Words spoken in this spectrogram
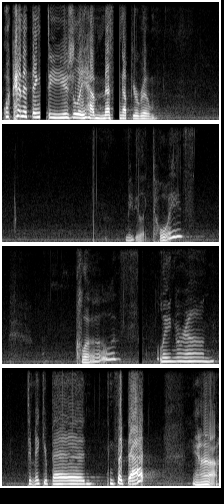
what kind of things do you usually have messing up your room? Maybe like toys? Clothes laying around? Didn't make your bed? Things like that? Yeah.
